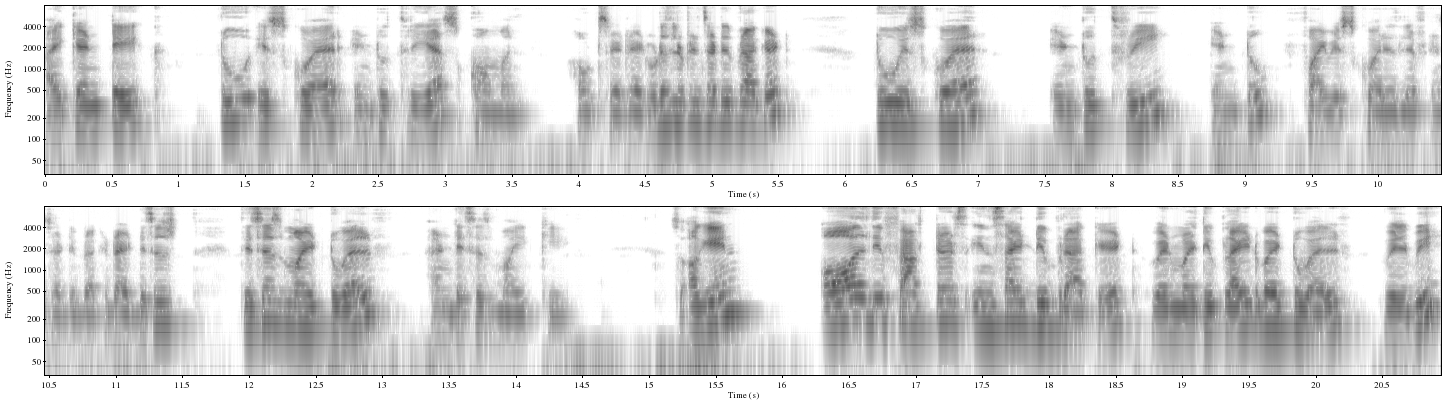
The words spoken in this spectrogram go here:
I can take 2 square into 3 as common. Outside right? What is left inside this bracket? 2 square into 3 into 5 square is left inside the bracket right? This is this is my 12 and this is my k. So again all the factors inside the bracket when multiplied by 12 will be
